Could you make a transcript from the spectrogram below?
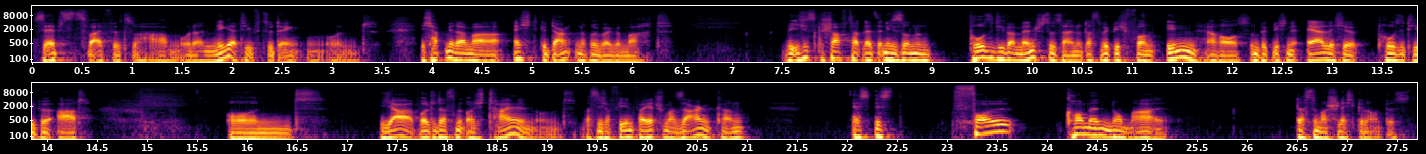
Selbstzweifel zu haben oder negativ zu denken. Und ich habe mir da mal echt Gedanken darüber gemacht, wie ich es geschafft habe, letztendlich so einen positiver Mensch zu sein und das wirklich von innen heraus und wirklich eine ehrliche, positive Art. Und ja, wollte das mit euch teilen und was ich auf jeden Fall jetzt schon mal sagen kann, es ist vollkommen normal, dass du mal schlecht gelaunt bist.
